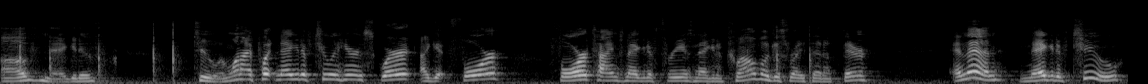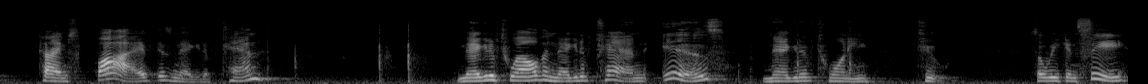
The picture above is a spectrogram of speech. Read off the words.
of negative 2. And when I put negative 2 in here and square it, I get 4. 4 times negative 3 is negative 12. I'll just write that up there. And then negative 2 times 5 is negative 10. Negative 12 and negative 10 is negative 22. So we can see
